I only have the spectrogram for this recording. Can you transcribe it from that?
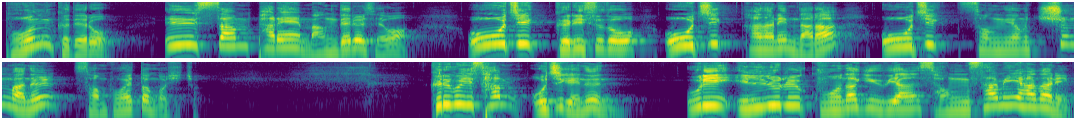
본 그대로 138의 망대를 세워 오직 그리스도 오직 하나님 나라 오직 성령 충만을 선포했던 것이죠. 그리고 이 3, 오직에는 우리 인류를 구원하기 위한 성삼위 하나님,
